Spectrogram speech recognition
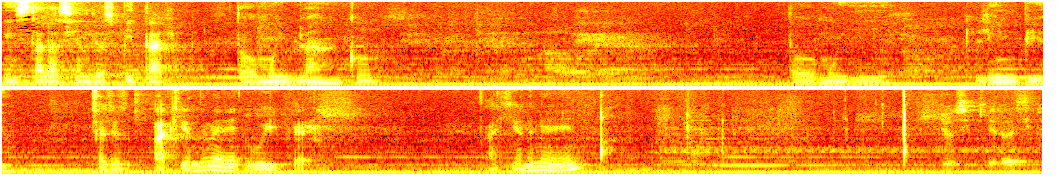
instalación de hospital. Todo muy blanco. Todo muy limpio. Muchachos, aquí donde me ven. Uy, perro. Aquí donde me ven. Yo sí quiero decirles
